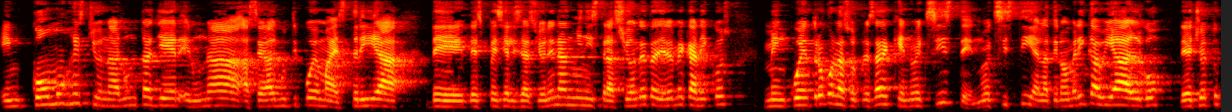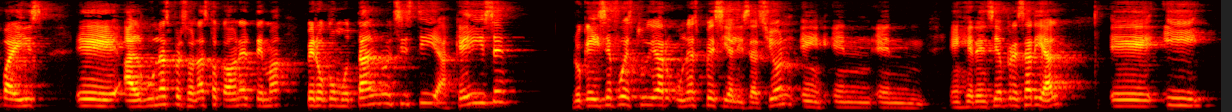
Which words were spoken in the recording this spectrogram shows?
en cómo gestionar un taller, en una, hacer algún tipo de maestría, de, especialización en administración de talleres mecánicos, me encuentro con la sorpresa de que no existe, no existía. En Latinoamérica había algo, de hecho en tu país eh, algunas personas tocaban el tema, pero como tal no existía. ¿Qué hice? Lo que hice fue estudiar una especialización en, gerencia empresarial eh, y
